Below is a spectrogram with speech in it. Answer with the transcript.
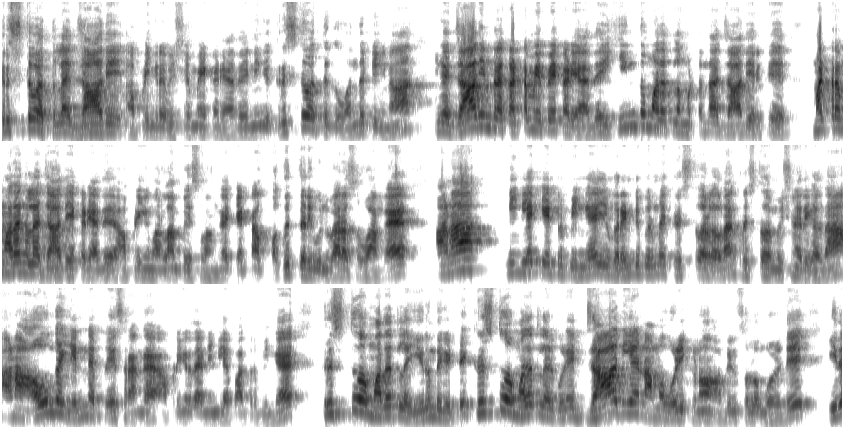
கிறிஸ்தவத்துல ஜாதி அப்படிங்கிற விஷயமே கிடையாது. நீங்க கிறிஸ்தவத்துக்கு வந்துட்டீங்கன்னா இங்க ஜாதின்ற கட்டமைப்பே கிடையாது. ஹிந்து மதத்துல மட்டும்தான் ஜாதி இருக்கு. மற்ற மதங்கள்ல ஜாதியே கிடையாது அப்படிங்கிற மாதிரிலாம் பேசுவாங்க. கேட்டா பகுத்தறிவுன்னு வேற சொல்லுவாங்க. ஆனா நீங்களே கேட்டிருப்பீங்க இவங்க ரெண்டு பேருமே கிறிஸ்தவர்கள் தான் கிறிஸ்தவ மிஷினரிகள் தான். ஆனா அவங்க என்ன பேசுறாங்க அப்படிங்கிறத நீங்களே பார்த்துருப்பீங்க. கிறிஸ்துவ மதத்துல இருந்துகிட்டு கிறிஸ்துவ மதத்துல இருக்கக்கூடிய ஜாதியை நாம ஒழிக்கணும் அப்படின்னு சொல்லும் பொழுது இத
